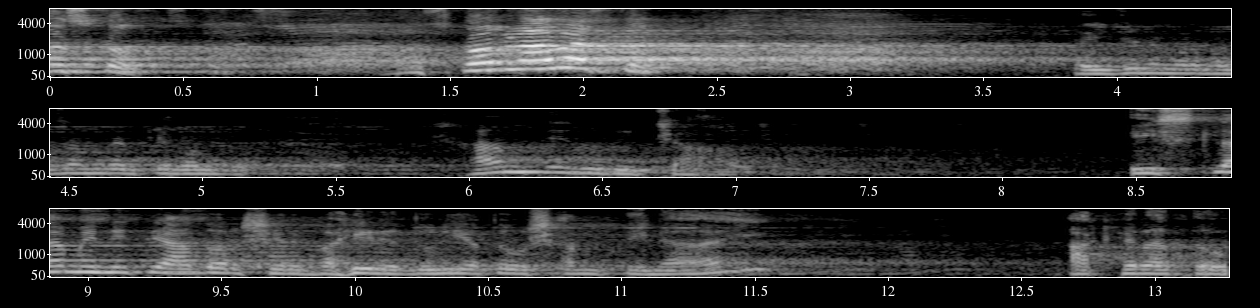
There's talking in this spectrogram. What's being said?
বাস্তব বাস্তব না বাস্তব এই জন্য আমার বাজানদেরকে বলব, শান্তি যদি চাও, ইসলামী নীতি আদর্শের বাহিরে দুনিয়াতেও শান্তি নাই, আখেরাতেও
